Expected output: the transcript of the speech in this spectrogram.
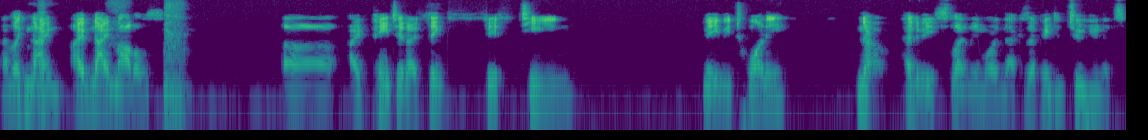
I have like nine. I have nine models. Uh, I painted, I think, fifteen, maybe twenty. No, had to be slightly more than that because I painted two units.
